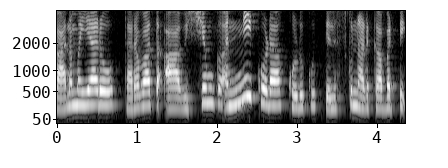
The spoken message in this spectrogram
కారణమయ్యారో తర్వాత ఆ విషయం అన్నీ కూడా కొడుకు తెలుసుకున్నాడు కాబట్టి.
